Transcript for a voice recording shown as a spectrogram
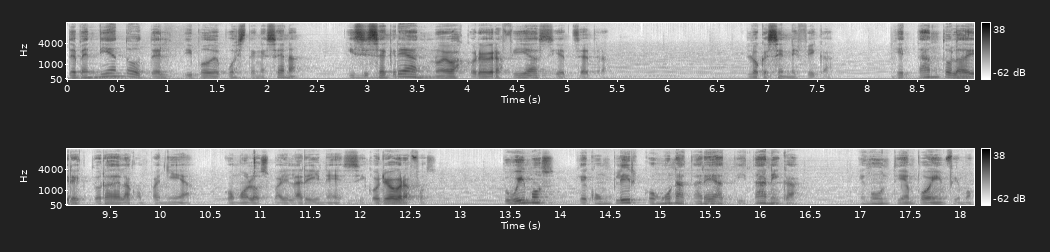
dependiendo del tipo de puesta en escena y si se crean nuevas coreografías y etc. Lo que significa que tanto la directora de la compañía como los bailarines y coreógrafos tuvimos que cumplir con una tarea titánica en un tiempo ínfimo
